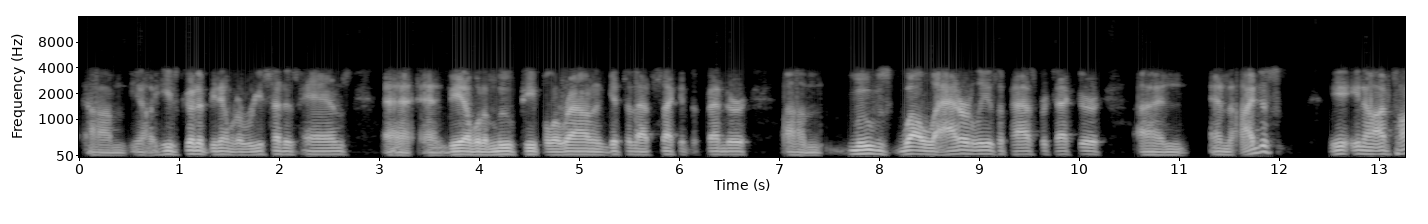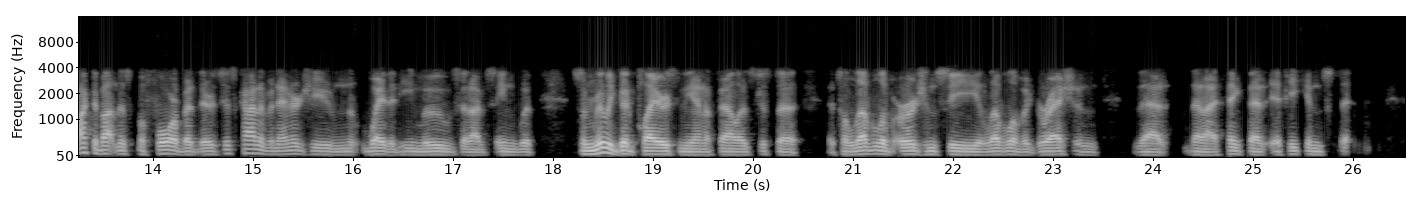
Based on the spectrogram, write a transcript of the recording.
um, you know he's good at being able to reset his hands and, and, be able to move people around and get to that second defender. Um, moves well laterally as a pass protector, and and I just you know, I've talked about this before, but there's just kind of an energy the way that he moves that I've seen with some really good players in the NFL. It's just a it's a level of urgency, a level of aggression that that I think that if he can,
